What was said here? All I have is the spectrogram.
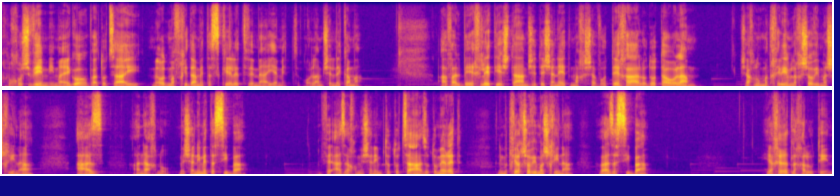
אנחנו חושבים עם האגו, והתוצאה היא מאוד מפחידה, מתסכלת ומאיימת, עולם של נקמה. אבל בהחלט יש טעם שתשנה את מחשבותיך על אודות העולם. כשאנחנו מתחילים לחשוב עם השכינה, אז אנחנו משנים את הסיבה, ואז אנחנו משנים את התוצאה. זאת אומרת, אני מתחיל לחשוב עם השכינה, ואז הסיבה היא אחרת לחלוטין.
